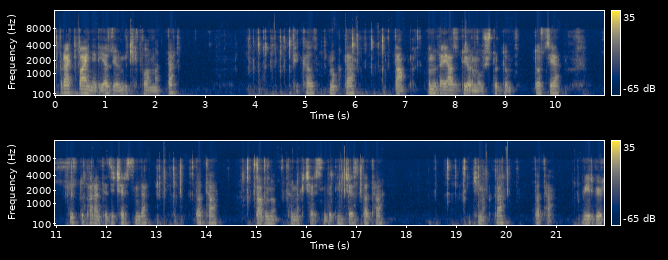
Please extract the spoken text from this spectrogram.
write binary yazıyorum iki formatta. Pickle nokta dump. Bunu da yaz diyorum oluşturduğum dosyaya. Süslü parantez içerisinde data da bunu tırnak içerisinde diyeceğiz. Data 2 nokta data virgül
